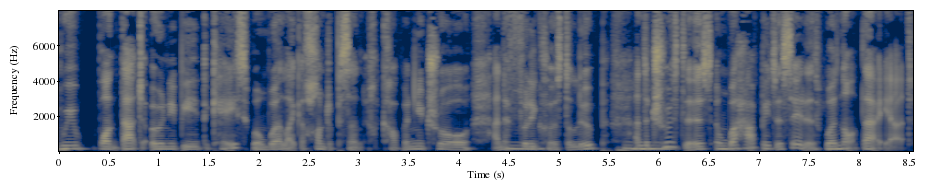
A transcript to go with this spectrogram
we want that to only be the case when we're like 100% carbon neutral and mm. fully closed the loop. Mm-hmm. And the mm-hmm. truth is, and we're happy to say this, we're not there yet.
